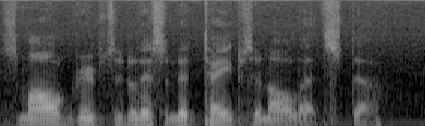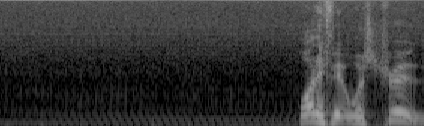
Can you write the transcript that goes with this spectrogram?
small groups that listen to tapes and all that stuff. What if it was true?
